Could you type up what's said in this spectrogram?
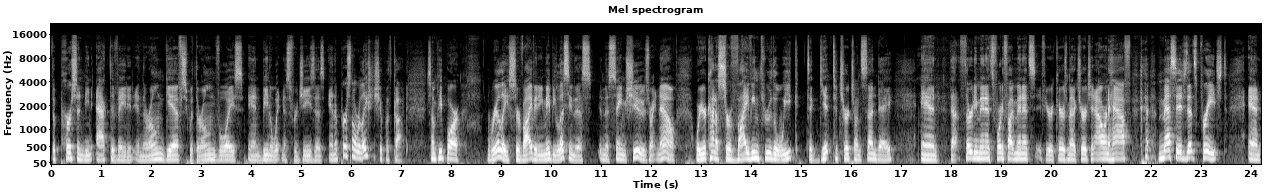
the person being activated in their own gifts with their own voice and being a witness for Jesus and a personal relationship with God. Some people are really surviving. You may be listening to this in the same shoes right now, where you're kind of surviving through the week to get to church on Sunday. And that 30 minutes, 45 minutes, if you're a charismatic church, an hour and a half message that's preached. And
